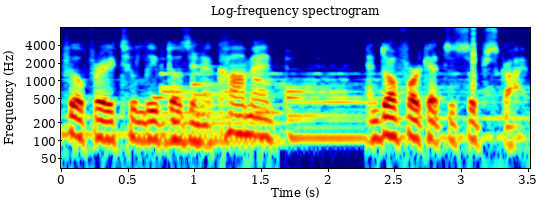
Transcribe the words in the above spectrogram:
Feel free to leave those in a comment and don't forget to subscribe.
